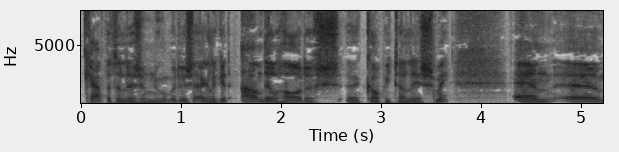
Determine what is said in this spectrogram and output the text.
capitalism noemen. Dus eigenlijk het aandeelhouderskapitalisme. en ehm,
